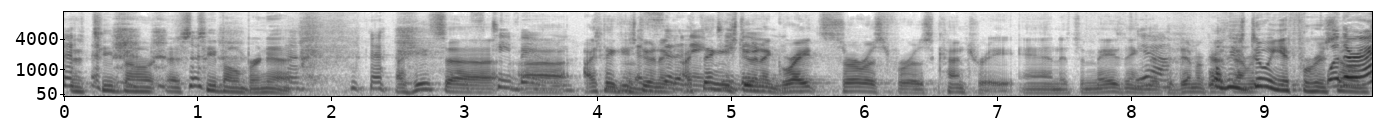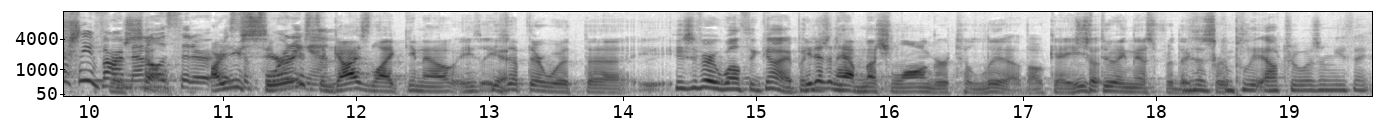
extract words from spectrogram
Uh, T-Bone. It's T-Bone Burnett. Uh, he's, uh, T-Boone. uh, I think he's doing. Instead A, I think he's doing a T-Boone. great service for his country, and it's amazing Yeah. that the Democrats. Well, he's doing it for his well, own. there are actually environmentalists that are, Are you serious? him. The guy's like, you know, he's, he's Yeah. up there with. Uh, He's a very wealthy guy, but he doesn't have much longer to live. Okay, he's so doing this for the. This is for- complete altruism, you think?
